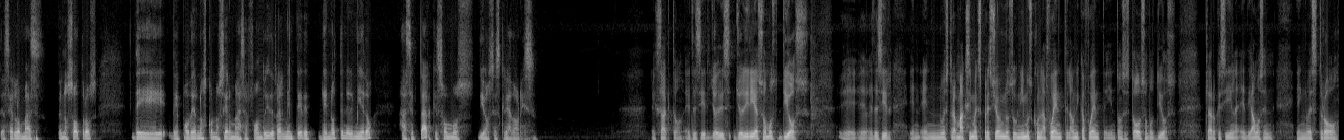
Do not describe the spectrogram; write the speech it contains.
de hacerlo más de nosotros, de, podernos conocer más a fondo y de realmente de, no tener miedo a aceptar que somos dioses creadores. Exacto, es decir, yo, yo diría somos Dios, eh, eh, es decir, en, nuestra máxima expresión nos unimos con la fuente, la única fuente, y entonces todos somos Dios. Claro que sí, digamos en, nuestro,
